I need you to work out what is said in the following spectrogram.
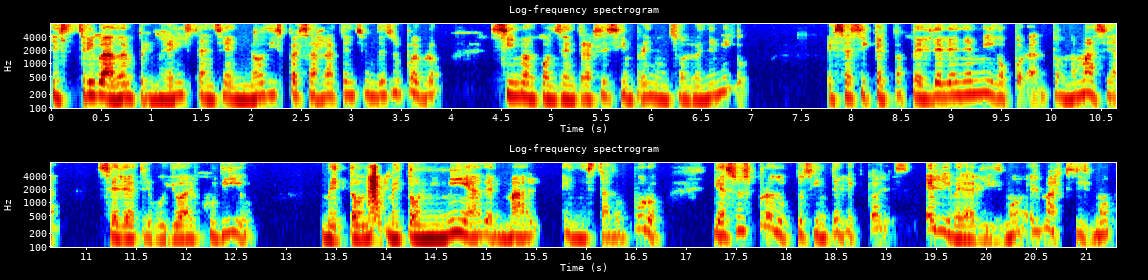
estribado en primera instancia en no dispersar la atención de su pueblo, sino en concentrarse siempre en un solo enemigo. Es así que el papel del enemigo por antonomasia se le atribuyó al judío, metonimía del mal en estado puro, y a sus productos intelectuales, el liberalismo, el marxismo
